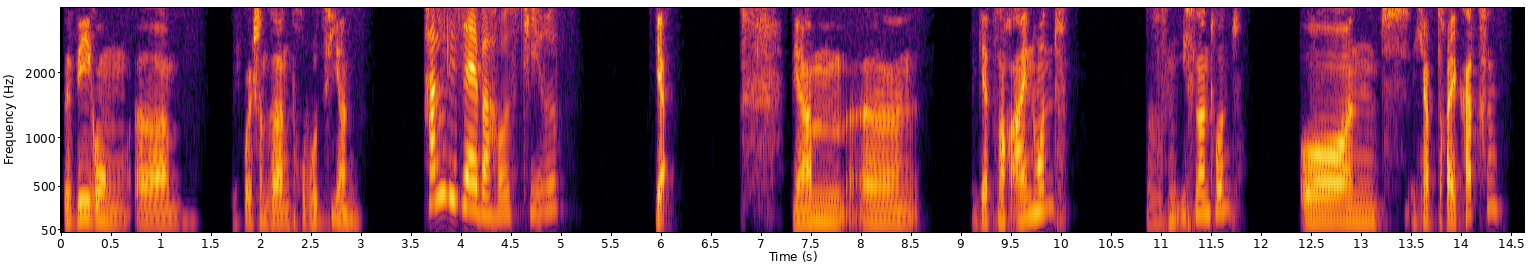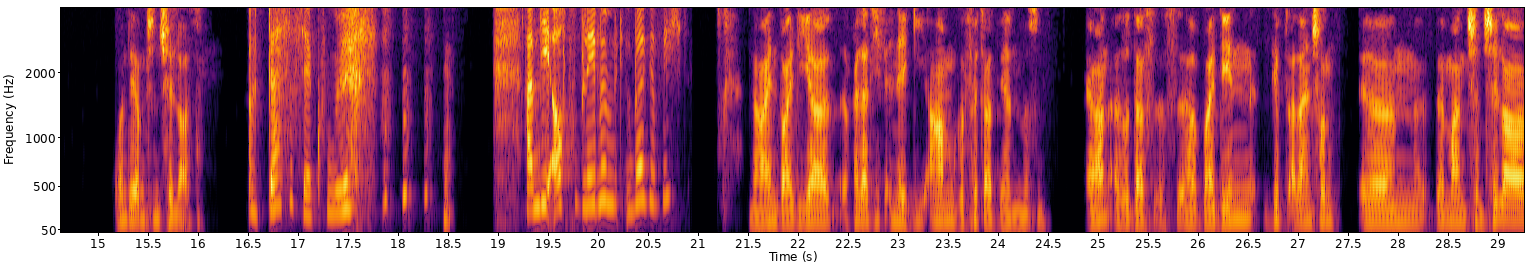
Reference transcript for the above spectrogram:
Bewegung, äh, ich wollte schon sagen, provozieren. Haben Sie selber Haustiere? Ja. Wir haben äh, jetzt noch einen Hund. Das ist ein Islandhund. Und ich habe drei Katzen und wir haben Chinchillas. Oh, das ist ja cool. Hm. haben die auch Probleme mit Übergewicht? Nein, weil die ja relativ energiearm gefüttert werden müssen. Ja, also das ist äh, bei denen gibt's allein schon, ähm, wenn man Chinchilla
